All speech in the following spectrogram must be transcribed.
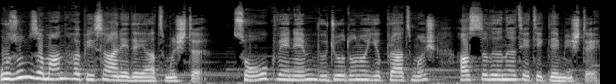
Uzun zaman hapishanede yatmıştı. Soğuk ve nem vücudunu yıpratmış, hastalığını tetiklemişti.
